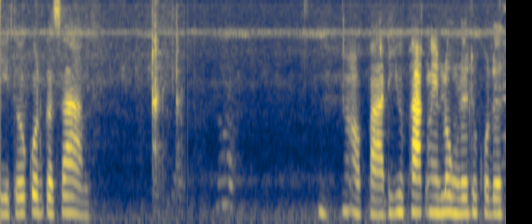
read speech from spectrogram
ดีตัวก้นกระซามเอาปลาที่อยู่พักในลงเลยทุกคนเลย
